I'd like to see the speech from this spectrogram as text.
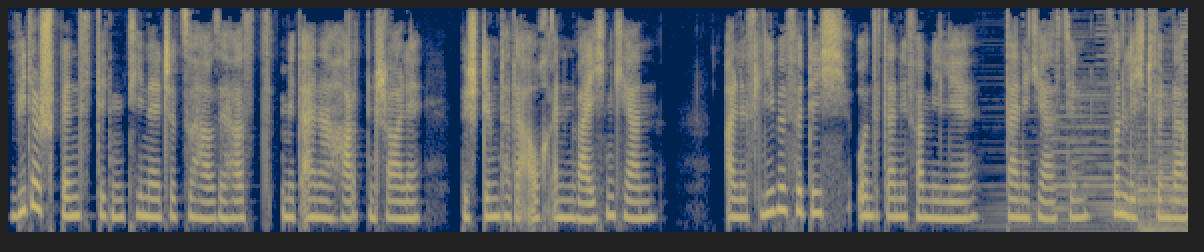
widerspenstigen Teenager zu Hause hast mit einer harten Schale. Bestimmt hat er auch einen weichen Kern. Alles Liebe für dich und deine Familie, deine Kerstin von Lichtfinder.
